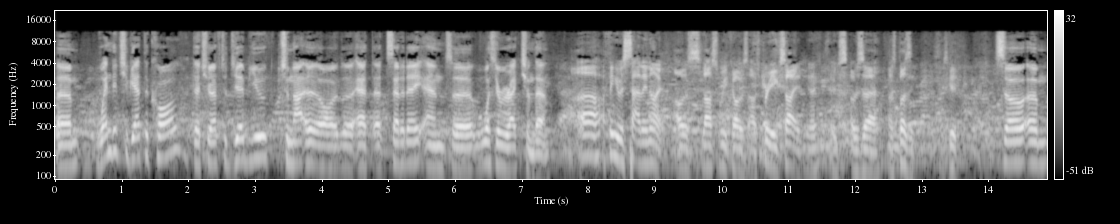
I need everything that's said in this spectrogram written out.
Um, when did you get the call that you have to debut tonight uh, or uh, at, at Saturday, and uh, what was your reaction then? Uh, I think it was Saturday night. I was last week. I was I was pretty excited. You know, it was, I was uh, I was buzzing. It was good. So, um,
